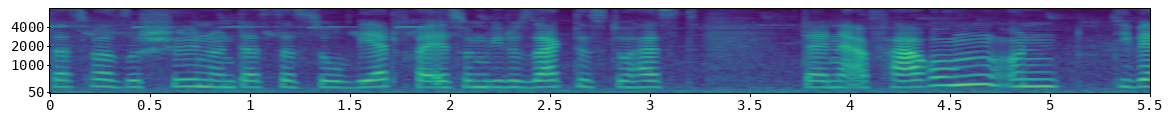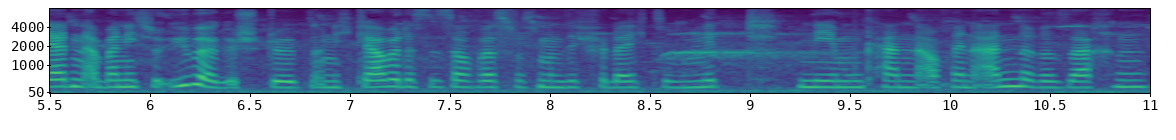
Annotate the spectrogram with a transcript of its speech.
das war so schön und dass das so wertfrei ist. Und wie du sagtest, du hast deine Erfahrungen und die werden aber nicht so übergestülpt. Und ich glaube, das ist auch was, was man sich vielleicht so mitnehmen kann, auch in andere Sachen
